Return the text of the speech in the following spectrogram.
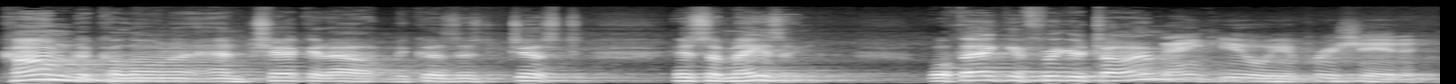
come to Kalona and check it out, because it's just, it's amazing. Well, thank you for your time. Thank you, we appreciate it.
